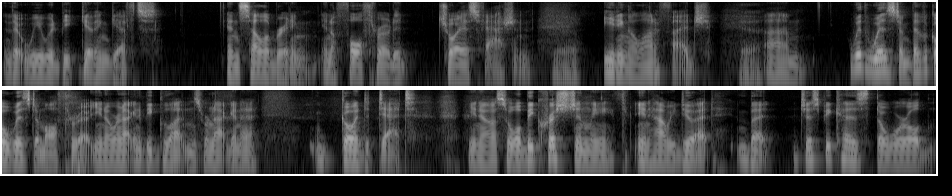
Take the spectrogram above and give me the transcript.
that we would be giving gifts and celebrating in a full throated, joyous fashion, Yeah. eating a lot of fudge, Yeah. um, with wisdom, biblical wisdom all through it. You know, we're not going to be gluttons. We're not going to go into debt. You know, so we'll be Christianly in how we do it. But just because the world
